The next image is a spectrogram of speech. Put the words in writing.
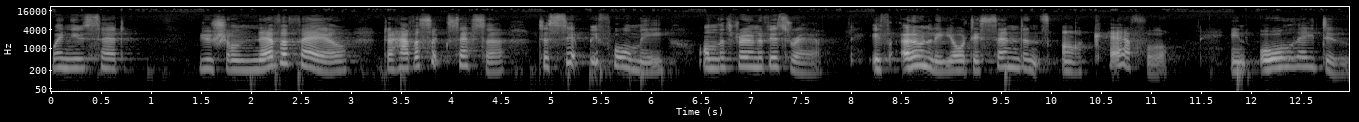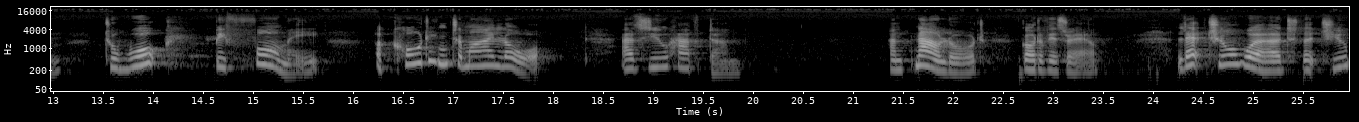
when you said, You shall never fail to have a successor to sit before me on the throne of Israel, if only your descendants are careful in all they do to walk before me according to my law, as you have done. And now, Lord, God of Israel, let your word that you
